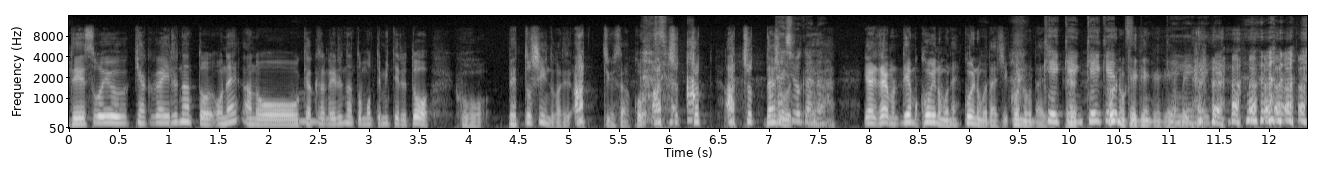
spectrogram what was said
でそういう客がいるなとねあのお客さんがいるなと思って見てるとこうベッドシーンとかであっっていうさこうあちょちょあちょ大丈夫大丈夫かないやでもでもこういうのもねこういうのも大事こういうのも大事。経験経験。こういうの経験経験みたいな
